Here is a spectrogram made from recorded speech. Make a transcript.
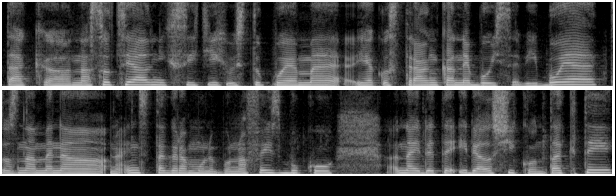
tak eh, na sociálních sítích vystupujeme jako stránka Neboj se výboje, to znamená na Instagramu nebo na Facebooku najdete i další kontakty.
